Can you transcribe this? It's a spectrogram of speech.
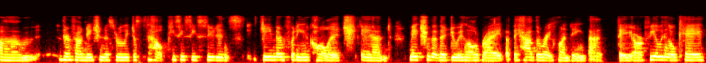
um, their foundation is really just to help PCC students gain their footing in college and make sure that they're doing all right, that they have the right funding, that they are feeling okay,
